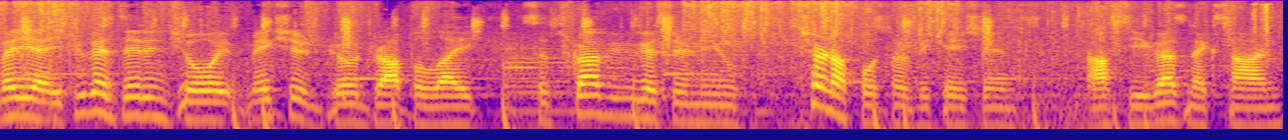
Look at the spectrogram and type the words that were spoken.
But yeah, if you guys did enjoy, make sure to drop a like, subscribe if you guys are new, turn on post notifications. I'll see you guys next time.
